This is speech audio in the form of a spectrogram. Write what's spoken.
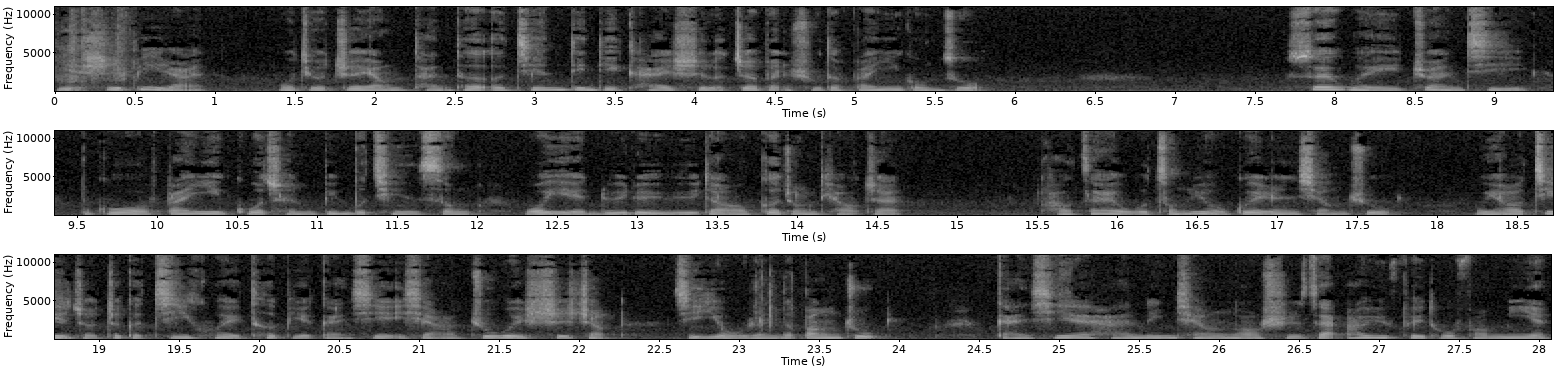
也是必然。我就这样忐忑而坚定地开始了这本书的翻译工作。虽为传记，不过翻译过程并不轻松，我也屡屡遇到各种挑战。好在我总有贵人相助。我要借着这个机会，特别感谢一下诸位师长及友人的帮助，感谢韩林强老师在阿育吠陀方面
